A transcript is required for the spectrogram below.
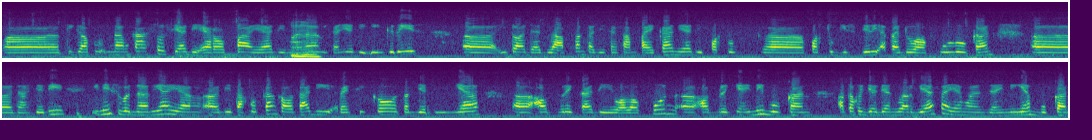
eh, 36 kasus ya di Eropa ya, di mana Hmm. misalnya di Inggris eh, itu ada 8 tadi saya sampaikan ya di Portu, eh, Portugis sendiri ada 20 kan. Eh, nah jadi ini sebenarnya yang eh, ditakutkan kalau tadi resiko terjadinya eh, outbreak tadi. Walaupun eh, outbreaknya ini bukan atau kejadian luar biasa ya Mas ini ya bukan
